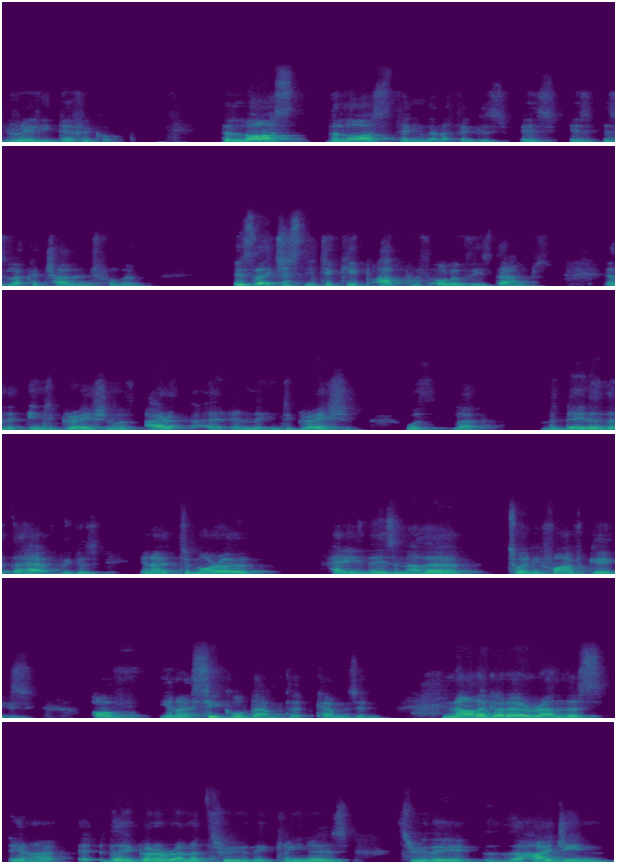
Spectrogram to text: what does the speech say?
really difficult. The last, the last thing that I think is, is, is, is like a challenge for them is they just need to keep up with all of these dumps and the integration with and the integration with like the data that they have. Because you know tomorrow hey there's another 25 gigs of you know SQL dump that comes in. Now they've got to run this you know they've got to run it through their cleaners through the the hygiene.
